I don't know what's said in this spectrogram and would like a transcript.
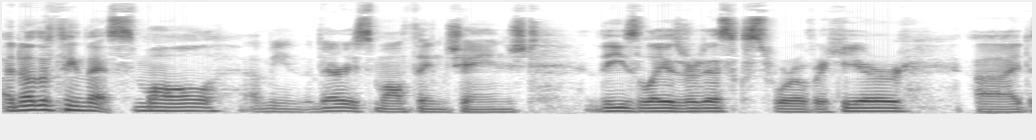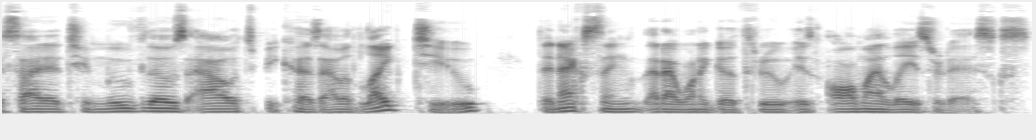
Another thing that small, I mean, very small thing changed. These laser discs were over here. Uh, I decided to move those out because I would like to. The next thing that I want to go through is all my laser discs.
